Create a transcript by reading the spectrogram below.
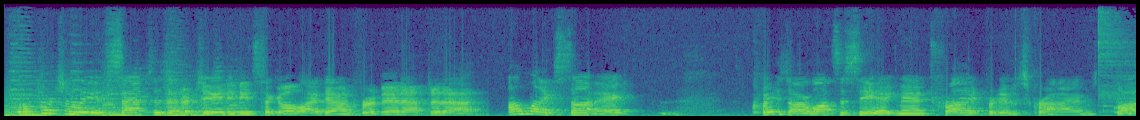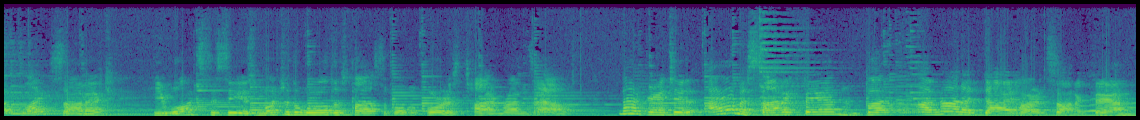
But unfortunately, it saps his energy and he needs to go lie down for a bit after that. Unlike Sonic, Quasar wants to see Eggman tried for his crimes, but like Sonic, he wants to see as much of the world as possible before his time runs out. Now granted, I am a Sonic fan, but I'm not a die-hard Sonic fan,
